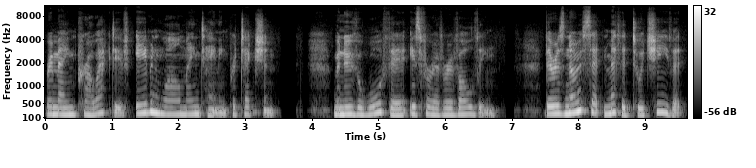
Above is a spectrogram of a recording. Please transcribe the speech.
remain proactive even while maintaining protection. Manoeuvre warfare is forever evolving. There is no set method to achieve it,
